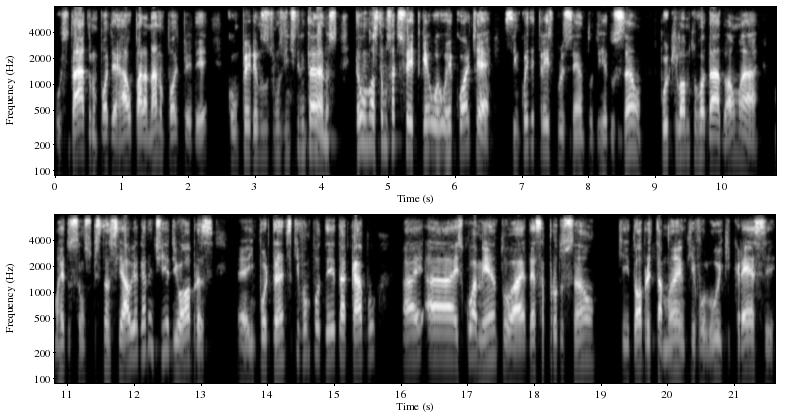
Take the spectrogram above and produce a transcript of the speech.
o Estado não pode errar, o Paraná não pode perder, como perdeu nos últimos 20, 30 anos. Então, nós estamos satisfeitos, porque o, o recorte é 53% de redução por quilômetro rodado. Há uma, uma redução substancial e a garantia de obras é, importantes que vão poder dar cabo a, a escoamento a, dessa produção que dobra de tamanho, que evolui, que cresce,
